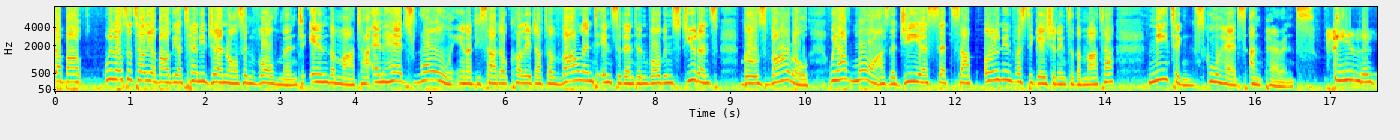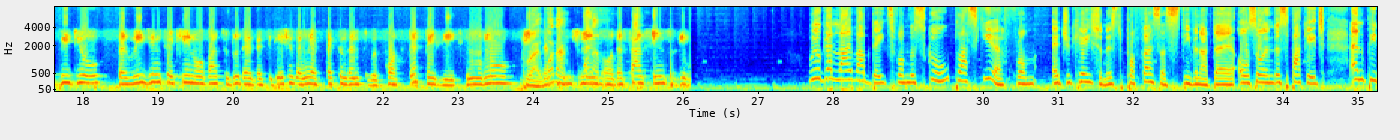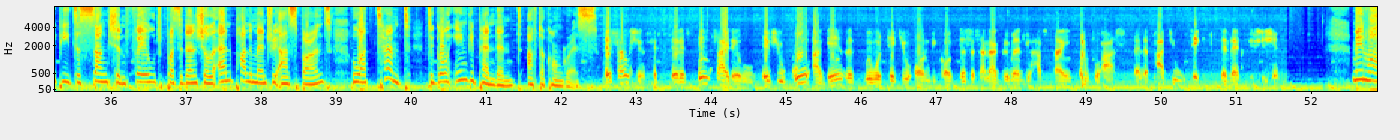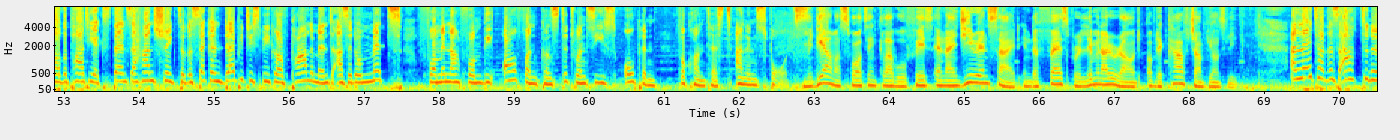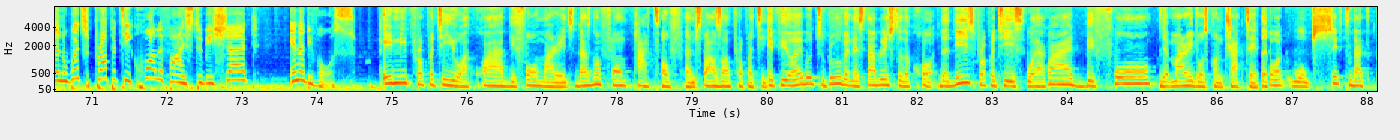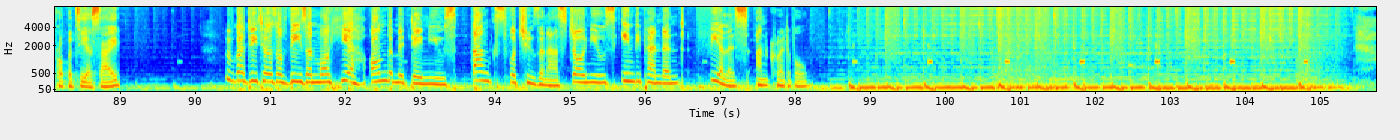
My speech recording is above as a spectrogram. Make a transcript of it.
about We'll also tell you about the Attorney General's involvement in the matter and head's role in a Adisadel College after violent incident involving students goes viral. We have more as the GES sets up own investigation into the matter, meeting school heads and parents. Seeing this video, the region taking over to do the investigations, and we're expecting them to report. Definitely, we will know right. the what punishment I'm, what I'm, or the sanction to give. We'll get live updates from the school, plus hear from educationist Professor Stephen Adei. Also in this package, NPP to sanction failed presidential and parliamentary aspirants who attempt to go independent after Congress. A sanction, it is inside the rule. If you go against it, we will take you on because this is an agreement you have signed to us, and the party will take the next decision. Meanwhile, the party extends a handshake to the second Deputy Speaker of Parliament as it omits Fomena from the orphan constituencies open for contest and in sports. Medeama Sporting Club will face a Nigerian side in the first preliminary round of the CAF Champions League. And later this afternoon, which property qualifies to be shared in a divorce? Any property you acquire before marriage does not form part of um, spousal property. If you are able to prove and establish to the court that these properties were acquired before the marriage was contracted, the court will shift that property aside. We've got details of these and more here on the Midday News. Thanks for choosing us. Joy News, independent, fearless, and credible.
